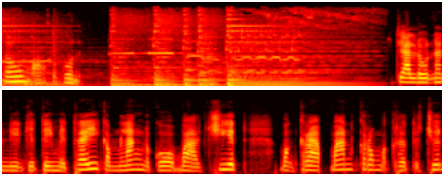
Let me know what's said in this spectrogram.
សូមអរគុណចាលោកនានីជាទីមេត្រីកម្លាំងនគរបាលជាតិបង្ក្រាបបានក្រុមអក្រិតជន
